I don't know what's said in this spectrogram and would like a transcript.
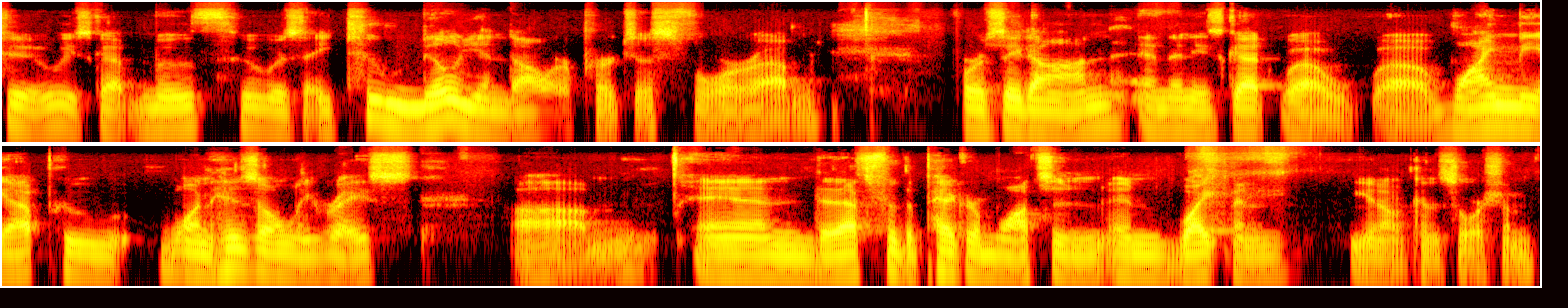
two. He's got Muth, who was a two million dollar purchase for um, for Zedan, and then he's got uh, uh, Wind Me Up, who won his only race, um, and that's for the Pegram Watson and Weitman, you know, consortium.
